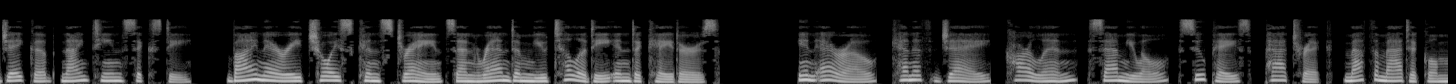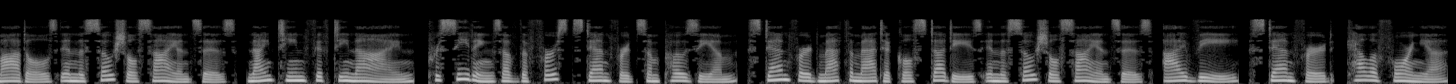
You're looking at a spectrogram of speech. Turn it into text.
Jacob 1960. Binary Choice Constraints and Random Utility Indicators. In Arrow, Kenneth J., Karlin, Samuel, Suppes, Patrick, Mathematical Models in the Social Sciences, 1959, Proceedings of the First Stanford Symposium, Stanford Mathematical Studies in the Social Sciences, IV, Stanford, California,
